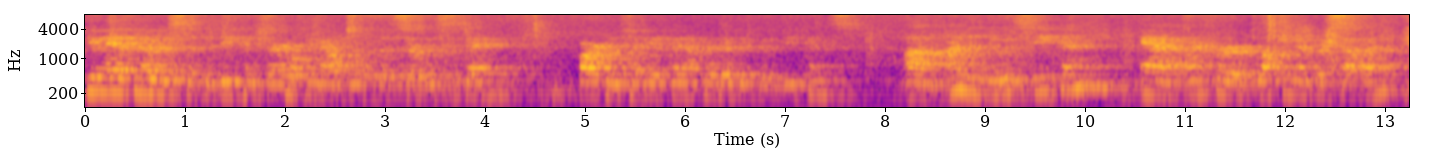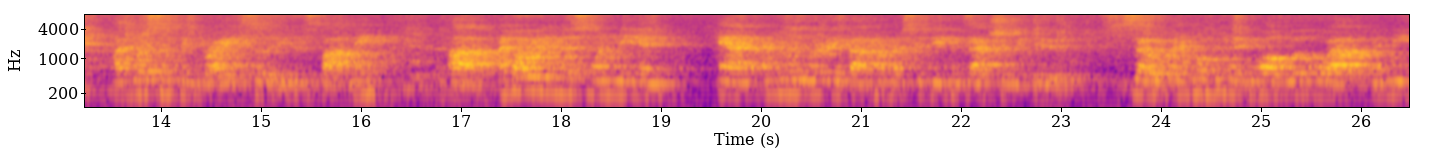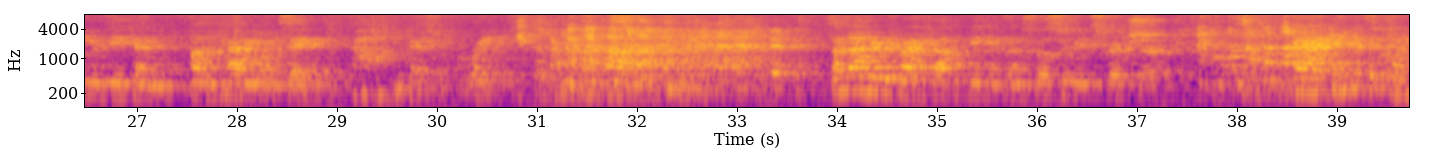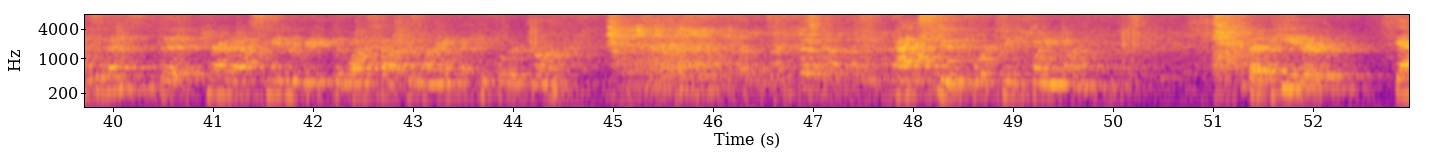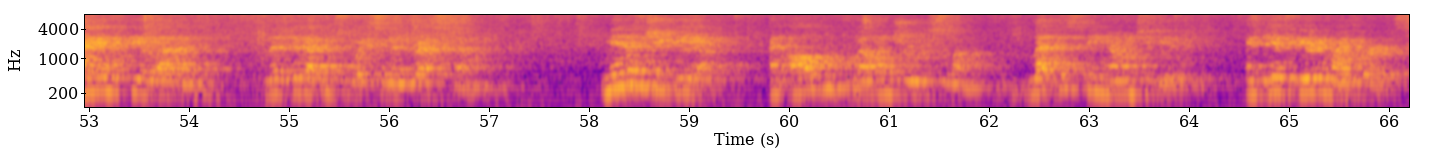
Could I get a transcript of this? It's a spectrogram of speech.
You may have noticed that the deacons are helping out with the service today. Barb and Teddy have been up here, they're the good deacons. Um, I'm the newest deacon, and I'm for lucky number seven. I wore something bright so that you could spot me. Uh, I've already missed one meeting, and I'm really learning about how much the deacons actually do. So I'm hoping that you all will go out and meet your deacon on the patio and say, you guys are great. um, so I'm not here to brag about the deacons, I'm supposed to read scripture. And I think it's a coincidence that Karen asked me to read the one about denying that people are drunk. Acts 2, 14, 21. But Peter, standing with the eleven, lifted up his voice and addressed them. Men of Judea, and all who dwell in Jerusalem, let this be known to you, and give ear to my words.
